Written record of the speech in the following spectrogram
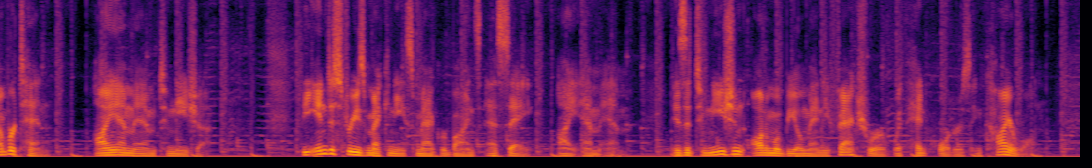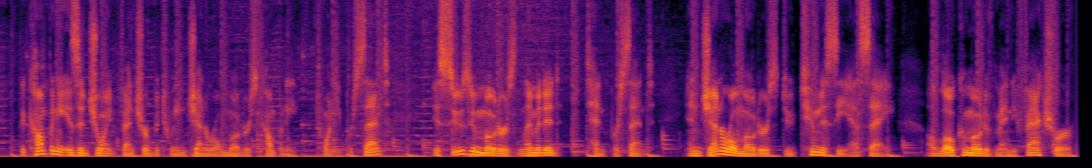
Number 10. IMM Tunisia the Industries Mécaniques Maghrébines SA, IMM, is a Tunisian automobile manufacturer with headquarters in Kairouan. The company is a joint venture between General Motors Company 20%, Isuzu Motors Limited 10%, and General Motors du Tunisie SA, a locomotive manufacturer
